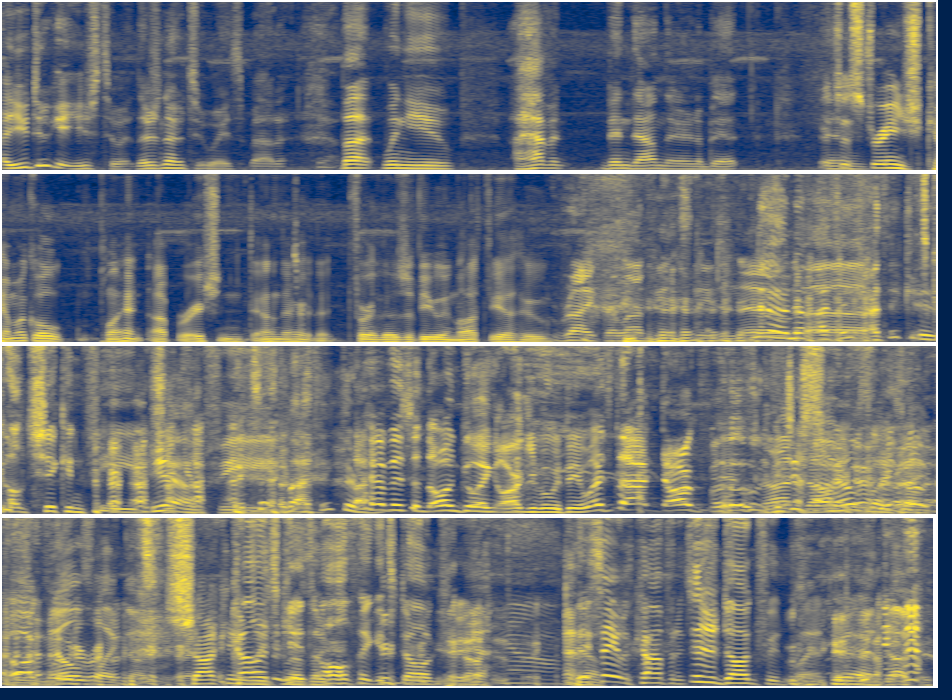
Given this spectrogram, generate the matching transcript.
uh, you do get used to it. There's no two ways about it. Yeah. But when you, I haven't been down there in a bit. It's a strange chemical plant operation down there. That for those of you in Latvia who right, the Latvians need to know. No, no, I think I think It's called chicken feed. yeah, chicken feed. I think they're. I have this an ongoing argument with you. It's not dog food. Not just dog smells food. like It dog food. smells like dog food. shockingly College kids like- all think it's dog food. No. They say it with confidence. It's a dog food plant. Yeah, Dog food.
